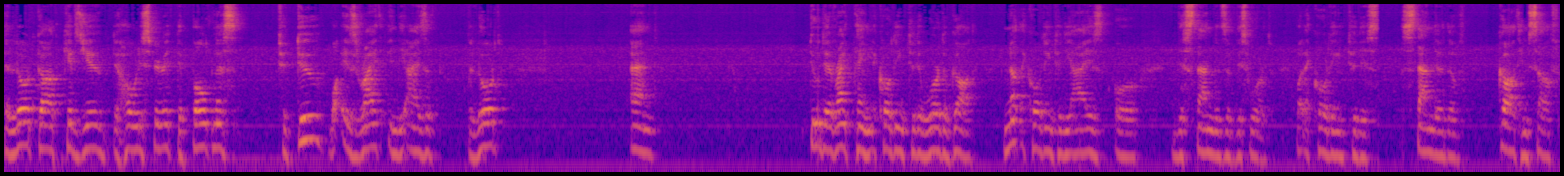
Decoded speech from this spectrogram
the Lord God gives you the Holy Spirit, the boldness to do what is right in the eyes of the Lord and do the right thing according to the Word of God, not according to the eyes or the standards of this world, but according to this standard of God Himself,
